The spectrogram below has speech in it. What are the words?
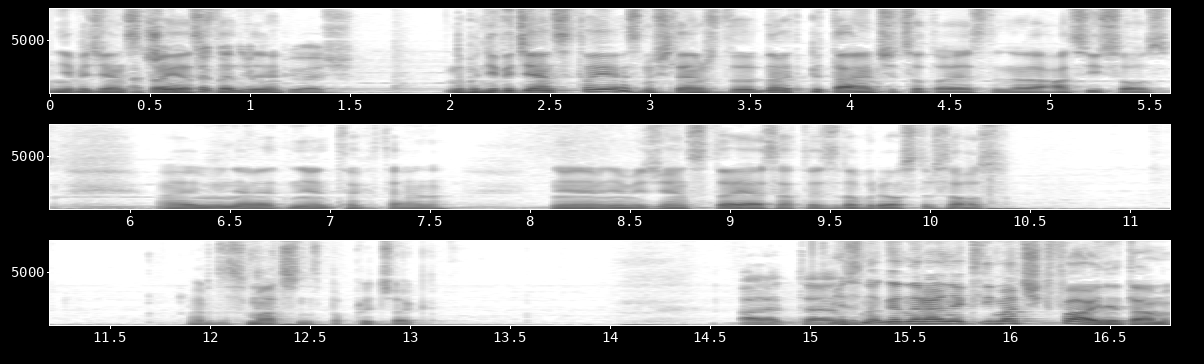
Nie wiedziałem co A to jest tego nie wtedy. kupiłeś? No bo nie wiedziałem co to jest. Myślałem, że to nawet pytałem cię co to jest ten Asi sos. Ale nawet nie tak ten. Nie, nie wiedziałem co to jest, a to jest dobry ostry sos. Bardzo smaczny z papryczek. Ale ten... Jest no generalnie klimacik fajny tam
